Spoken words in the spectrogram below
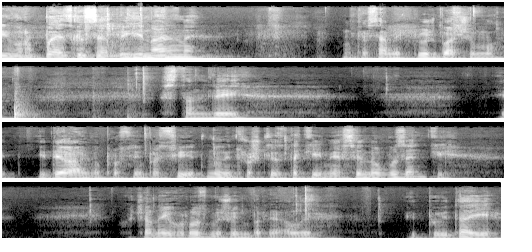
європейське, все оригінальне. Те саме ключ бачимо. І- Ідеально просто він працює. Ну, він трошки такий не сильно вузенький. Хоча на його розмір він бере, але відповідає.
